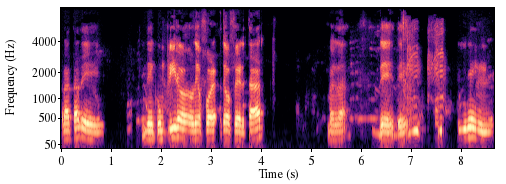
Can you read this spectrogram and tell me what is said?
trata de, de cumplir o de, de ofertar ¿verdad? De, de ir en...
